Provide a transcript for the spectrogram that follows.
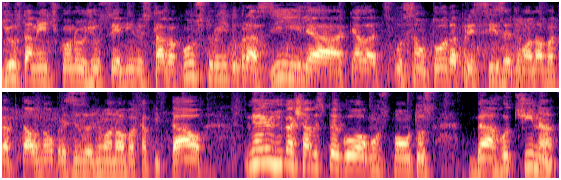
justamente quando o Juscelino estava construindo Brasília, aquela discussão toda, precisa de uma nova capital, não precisa de uma nova capital. E aí o Juca Chaves pegou alguns pontos da rotina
